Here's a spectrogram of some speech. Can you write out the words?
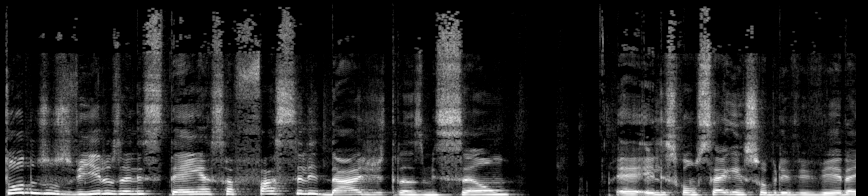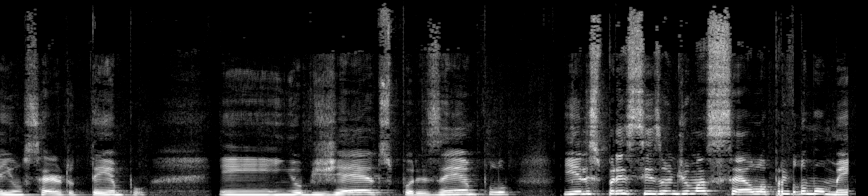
todos os vírus eles têm essa facilidade de transmissão, é, eles conseguem sobreviver aí um certo tempo em, em objetos, por exemplo, e eles precisam de uma célula para todo momento,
